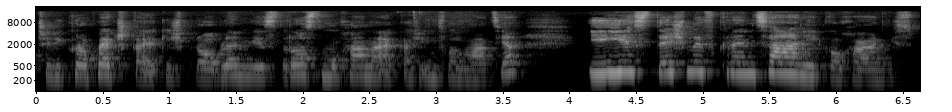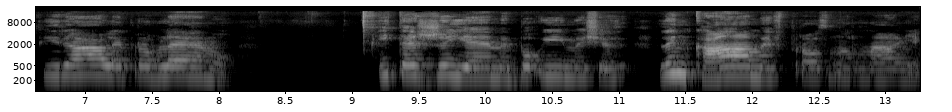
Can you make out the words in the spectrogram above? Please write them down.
czyli kropeczka, jakiś problem, jest rozdmuchana jakaś informacja i jesteśmy wkręcani, kochani, w spirale problemu. I też żyjemy, boimy się, lękamy wprost normalnie.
